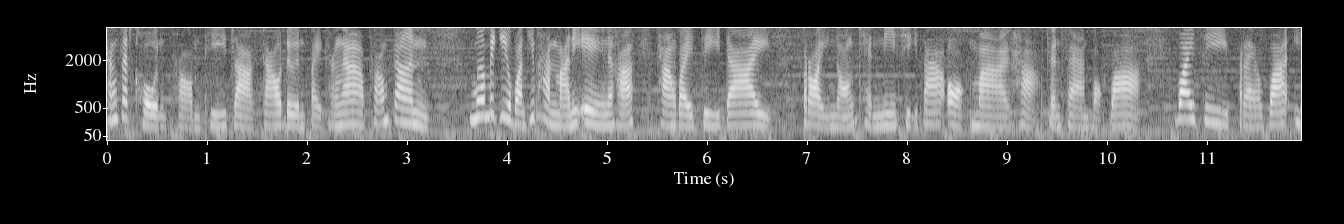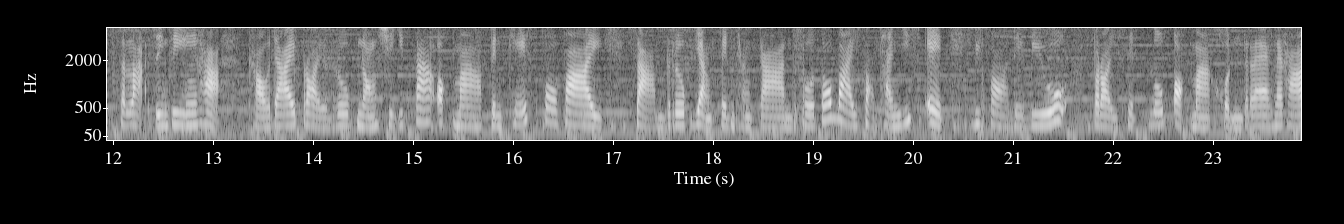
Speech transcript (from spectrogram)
ทั้ง 7 คนพร้อมที่จะก้าวเดินไปข้างหน้าพร้อมกัน เมื่อไม่กี่วันที่ผ่านมานี่เองนะคะ ทาง YG ได้ปล่อยน้องแคนนี่ชิกิต้าออกมาค่ะ แฟนๆ บอกว่า YG แปลว่าอิสระจริงๆค่ะ เขาได้ปล่อยรูปน้องชิกิต้าออกมาเป็นเทสโปรไฟล์ 3 รูปอย่างเป็นทางการโฟโต้บาย2021 before debut ปล่อยเสร็จรูปออกมาคนแรกนะคะ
